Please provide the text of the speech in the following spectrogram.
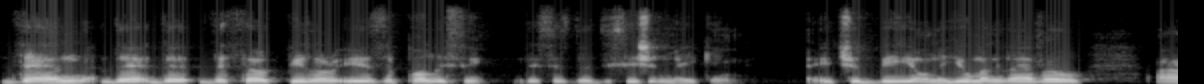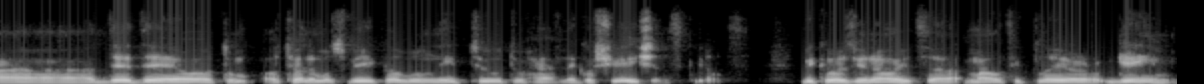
Then the, the, the third pillar is the policy. This is the decision making. It should be on a human level uh, the, the auto autonomous vehicle will need to, to have negotiation skills because, you know, it's a multiplayer game.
